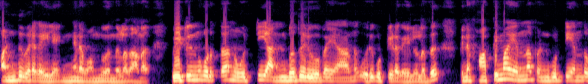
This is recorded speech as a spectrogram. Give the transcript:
ഫണ്ട് വരെ കയ്യിൽ എങ്ങനെ വന്നു എന്നുള്ളതാണ്. വീട്ടിൽ നിന്ന് കൊടുത്ത നൂറ്റി അൻപത് രൂപയാണ് ഒരു കുട്ടിയുടെ കയ്യിലുള്ളത്. പിന്നെ ഫാത്തിമ എന്ന പെൺകുട്ടി എന്തോ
